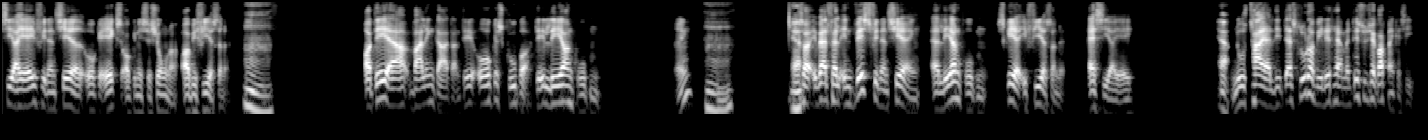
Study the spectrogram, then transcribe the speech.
CIA finansierede OGX-organisationer op i 80'erne. Mm. Og det er Wallengarden, det er Åke Skubber, det er Leon-gruppen. Ikke? Mm. Ja. Så i hvert fald en vis finansiering af Leon-gruppen sker i 80'erne af CIA. Ja. Nu tager jeg, lige- der slutter vi lidt her, men det synes jeg godt, man kan sige.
